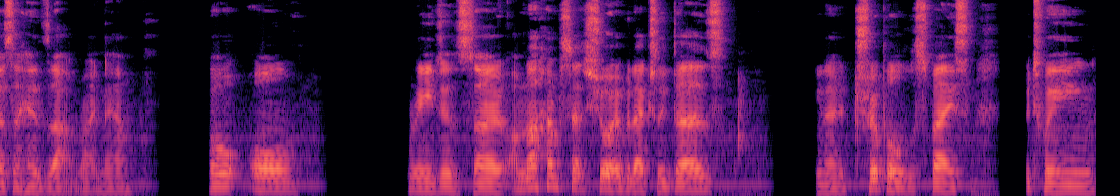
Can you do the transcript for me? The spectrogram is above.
Just a heads up right now for all regions. So I'm not 100% sure if it actually does, you know, triple the space between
